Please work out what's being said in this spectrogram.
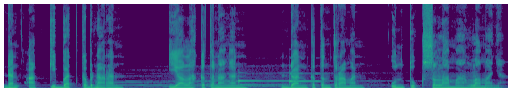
dan akibat kebenaran ialah ketenangan dan ketenteraman untuk selama-lamanya.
